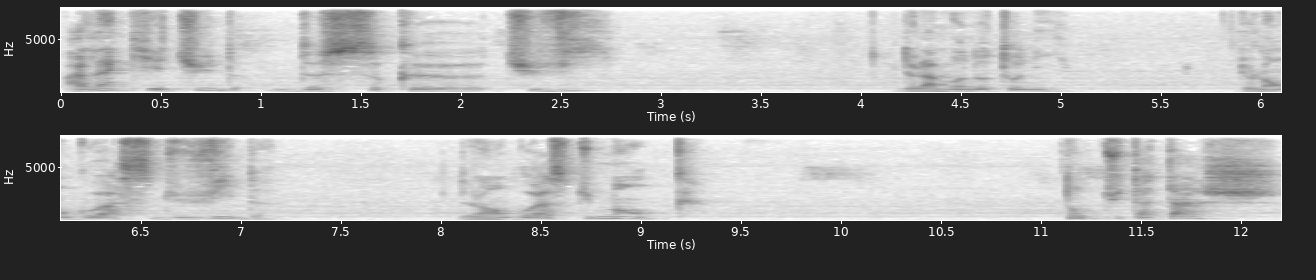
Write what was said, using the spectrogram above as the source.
à l'inquiétude de ce que tu vis, de la monotonie, de l'angoisse du vide, de l'angoisse du manque. Donc tu t'attaches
